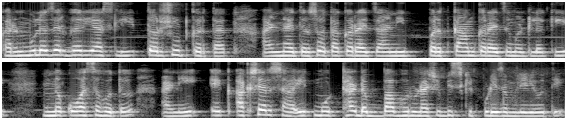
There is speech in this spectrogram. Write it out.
कारण मुलं जर घरी असली तर शूट करतात आणि नाहीतर स्वतः करायचं आणि परत काम करायचं म्हटलं की नको असं होतं. आणि एक अक्षरशः एक मोठा डब्बा भरून अशी बिस्किट पुढे जमलेली होती.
